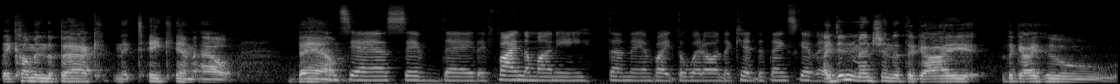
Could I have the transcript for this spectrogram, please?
they come in the back and they take him out. Bam. NCIS saved the day. They find the money. Then they invite the widow and the kid to Thanksgiving. I didn't mention that the guy, the guy who,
